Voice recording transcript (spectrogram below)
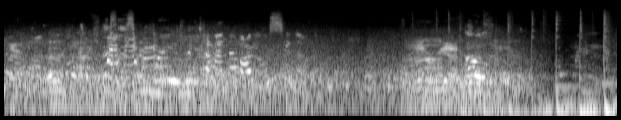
There. 这还在玩游戏呢。 So you gotta react to Oh. this.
